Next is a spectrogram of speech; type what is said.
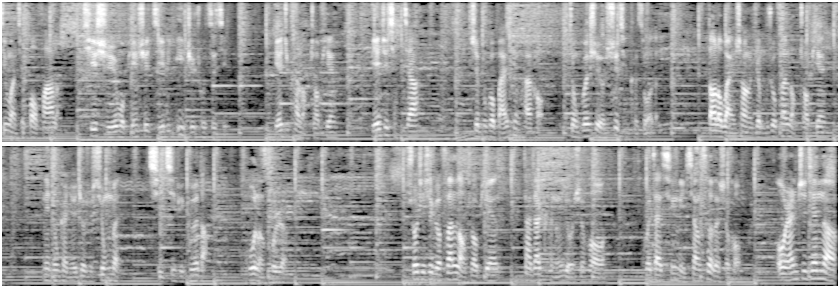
今晚就爆发了。其实我平时极力抑制住自己，别去看老照片，别去想家。只不过白天还好，总归是有事情可做的。到了晚上，忍不住翻老照片，那种感觉就是胸闷，起鸡皮疙瘩，忽冷忽热。说起这个翻老照片。”大家可能有时候会在清理相册的时候，偶然之间呢，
